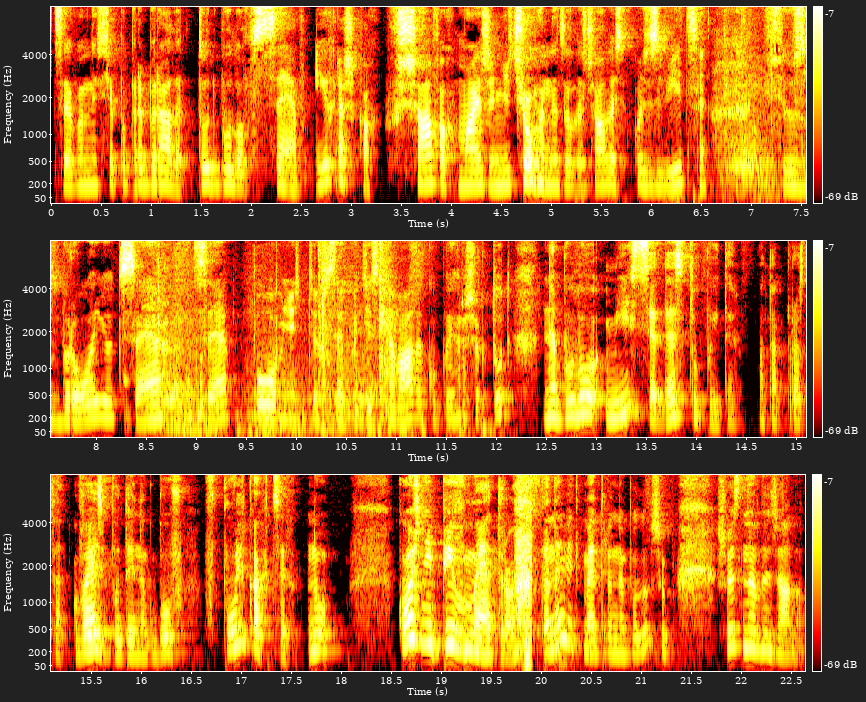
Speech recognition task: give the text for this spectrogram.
Це вони ще поприбирали. Тут було все в іграшках, в шафах майже нічого не залишалось. Ось звідси всю зброю, це, це повністю все подіставали, купи іграшок. Тут не було місця, де ступити. Отак просто весь будинок був в пульках цих. Ну, кожні пів метру. Та навіть метру не було, щоб щось не лежало.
